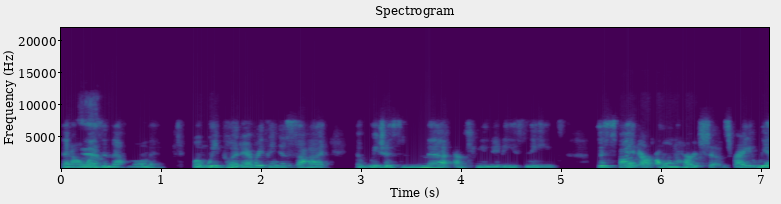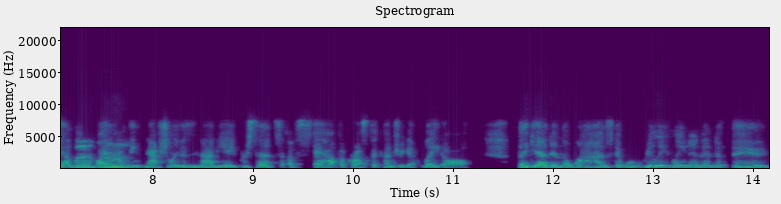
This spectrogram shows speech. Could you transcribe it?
than I yeah. was in that moment when we put everything aside and we just met our community's needs despite our own hardships, right? We had, mm-hmm. what, I mm-hmm. think nationally it was 98% of staff across the country got laid off. But yet in the Ys that were really leaning into food,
